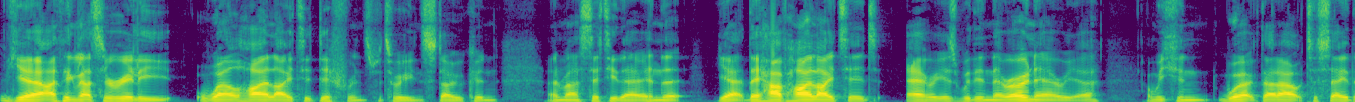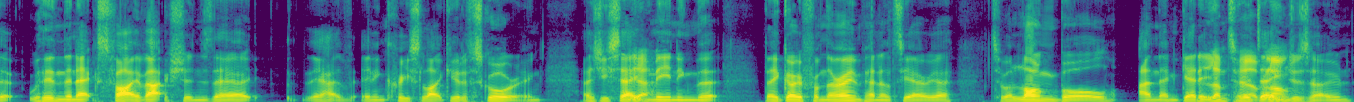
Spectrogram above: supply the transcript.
Yeah, I think that's a really well highlighted difference between Stoke and, and Man City there in that, yeah, they have highlighted areas within their own area, and we can work that out to say that within the next five actions, they they have an increased likelihood of scoring, as you say, Yeah. meaning that they go from their own penalty area to a long ball and then get it Lump into it a up long. danger zone.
